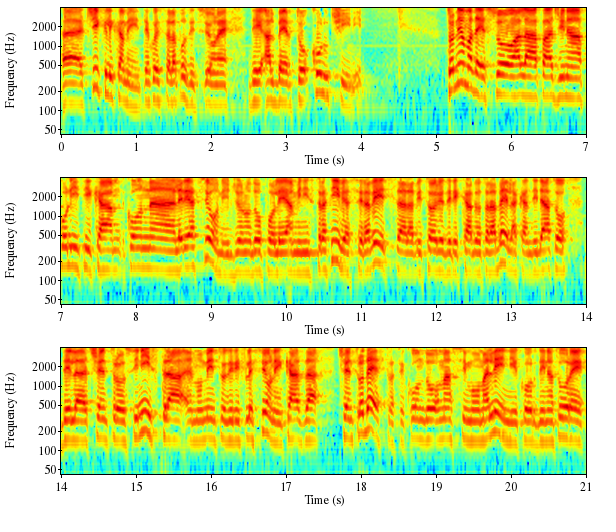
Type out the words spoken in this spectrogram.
eh, ciclicamente. Questa è la posizione di Alberto Coluccini. Torniamo adesso alla pagina politica con eh, le reazioni il giorno dopo le amministrative a Seravezza, la vittoria di Riccardo Tarabella, candidato del centro-sinistra, è il momento di riflessione in casa centrodestra, secondo Massimo Mallegni, coordinatore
